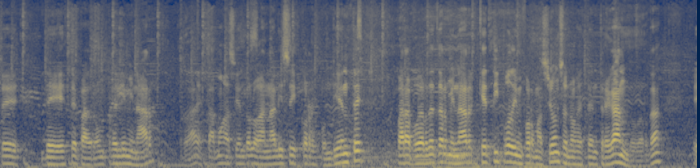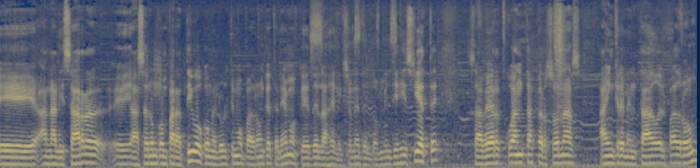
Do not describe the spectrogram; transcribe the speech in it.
De, de este padrón preliminar, estamos haciendo los análisis correspondientes para poder determinar qué tipo de información se nos está entregando, ¿verdad? Eh, analizar, eh, hacer un comparativo con el último padrón que tenemos, que es de las elecciones del 2017, saber cuántas personas ha incrementado el padrón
